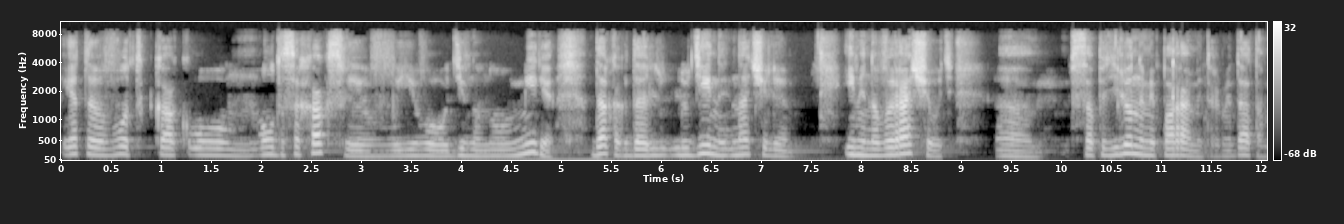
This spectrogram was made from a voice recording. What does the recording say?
это вот как у Олдоса Хаксли в его «Дивном новом мире», да, когда людей начали именно выращивать э, с определенными параметрами, да, там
